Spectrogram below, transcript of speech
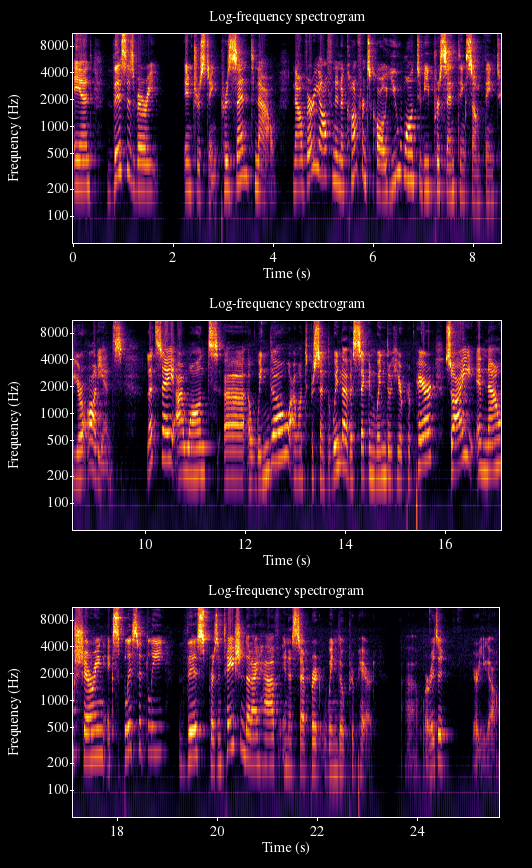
And this is very interesting. Present now. Now, very often in a conference call, you want to be presenting something to your audience. Let's say I want uh, a window. I want to present the window. I have a second window here prepared. So I am now sharing explicitly this presentation that I have in a separate window prepared. Uh, where is it? Here you go.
